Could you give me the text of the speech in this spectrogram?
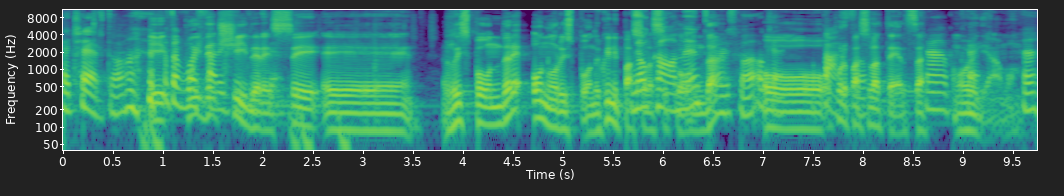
Eh certo. E puoi decidere se eh, rispondere o non rispondere. Quindi passo no alla seconda rispo- okay. o, oppure passo alla terza. Ah, okay. Ma vediamo. Eh.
